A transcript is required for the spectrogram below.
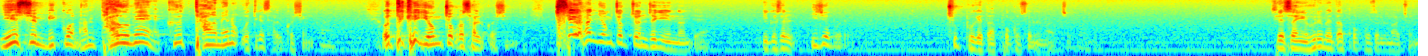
예수 믿고 난 다음에 그 다음에는 어떻게 살 것인가? 어떻게 영적으로 살 것인가? 치열한 영적 전쟁이 있는데 이것을 잊어버려요 축복에다 포커스를 맞추고 세상의 흐름에다 포커스를 맞추니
